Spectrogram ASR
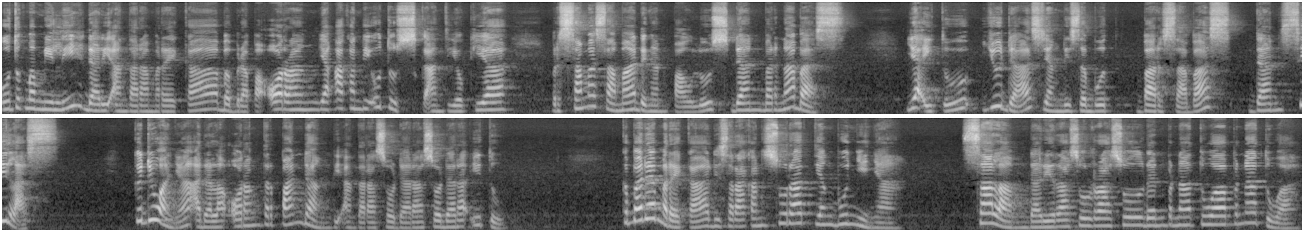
untuk memilih dari antara mereka beberapa orang yang akan diutus ke Antioquia bersama-sama dengan Paulus dan Barnabas, yaitu Yudas yang disebut Barsabas dan Silas. Keduanya adalah orang terpandang di antara saudara-saudara itu. Kepada mereka diserahkan surat yang bunyinya, Salam dari rasul-rasul dan penatua-penatua,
